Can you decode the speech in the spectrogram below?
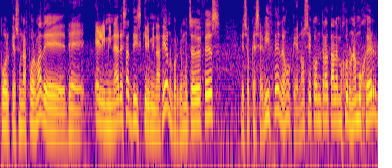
porque es una forma de, de eliminar esa discriminación, porque muchas veces eso que se dice, ¿no? que no se contrata a lo mejor una mujer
